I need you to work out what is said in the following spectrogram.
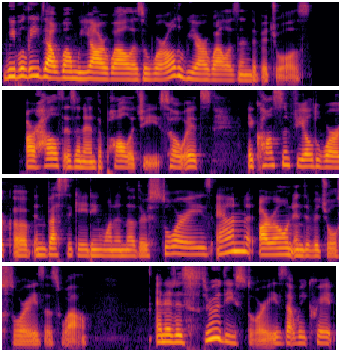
We believe that when we are well as a world, we are well as individuals. Our health is an anthropology, so it's a constant field work of investigating one another's stories and our own individual stories as well. And it is through these stories that we create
